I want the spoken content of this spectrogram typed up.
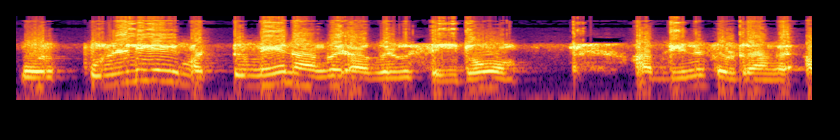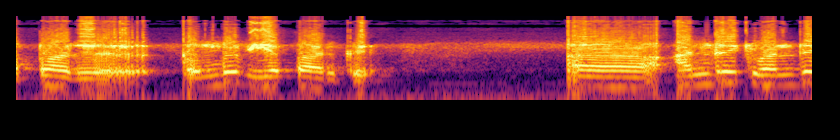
ஒரு புள்ளியை மட்டுமே நாங்கள் அகழ்வு செய்தோம் அப்படின்னு சொல்றாங்க. அப்ப அது ரொம்ப வியப்பா இருக்கு. அன்றைக்கு வந்து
